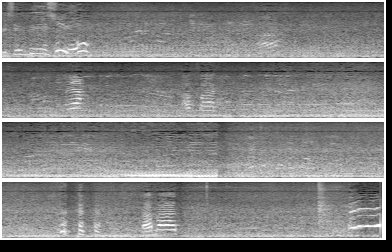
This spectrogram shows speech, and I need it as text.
Bising-busy oh. Apat. Tamat! Hey!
